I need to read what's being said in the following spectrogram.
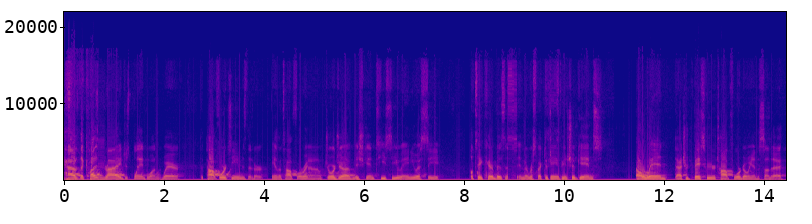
have the cut and dry, just bland one where the top four teams that are in the top four right now: Georgia, Michigan, TCU, and USC, will take care of business in their respective championship games. All win. That's your, basically your top four going into Sunday.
